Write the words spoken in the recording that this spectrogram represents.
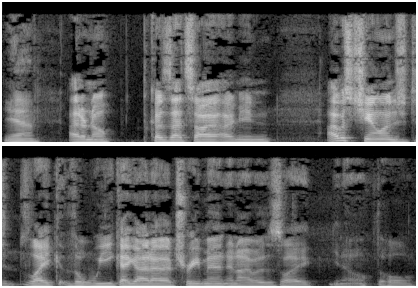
Yeah. I don't know because that's I, I mean, I was challenged like the week I got a treatment, and I was like, you know, the whole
